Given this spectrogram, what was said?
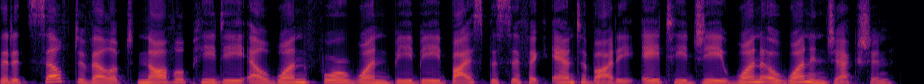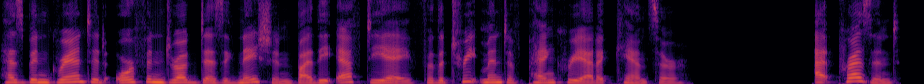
that its self-developed novel PD-L141BB bispecific antibody ATG-101 injection has been granted orphan drug designation by the FDA for the treatment of pancreatic cancer. At present,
